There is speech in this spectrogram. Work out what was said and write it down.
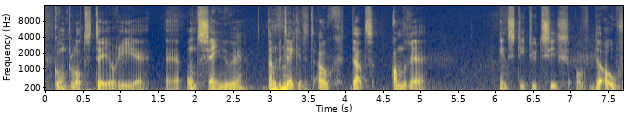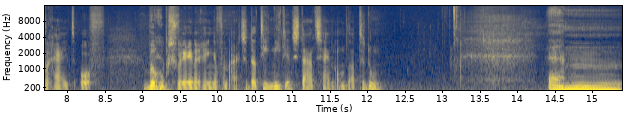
complottheorieën eh ontzenuwen, dan Mhm. betekent het ook dat andere instituties of de overheid of beroepsverenigingen van artsen, dat die niet in staat zijn om dat te doen. Ehm,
